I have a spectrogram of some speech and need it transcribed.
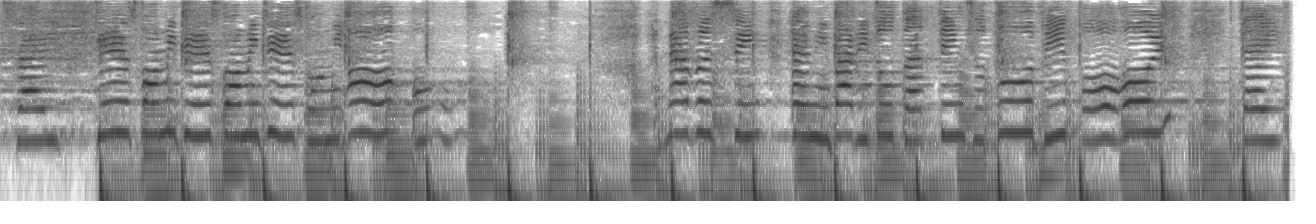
say, say.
